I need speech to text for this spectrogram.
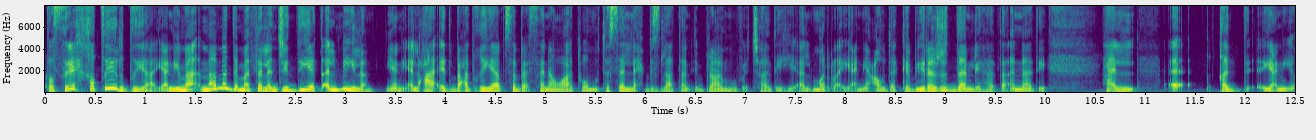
تصريح خطير ضياء. يعني ما ما مدى مثلا جدية الميلان؟ يعني العائد بعد غياب سبع سنوات ومتسلح بزلاتان إبراهيموفيتش هذه المرة يعني عودة كبيرة جدا لهذا النادي. هل آه، قد يعني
